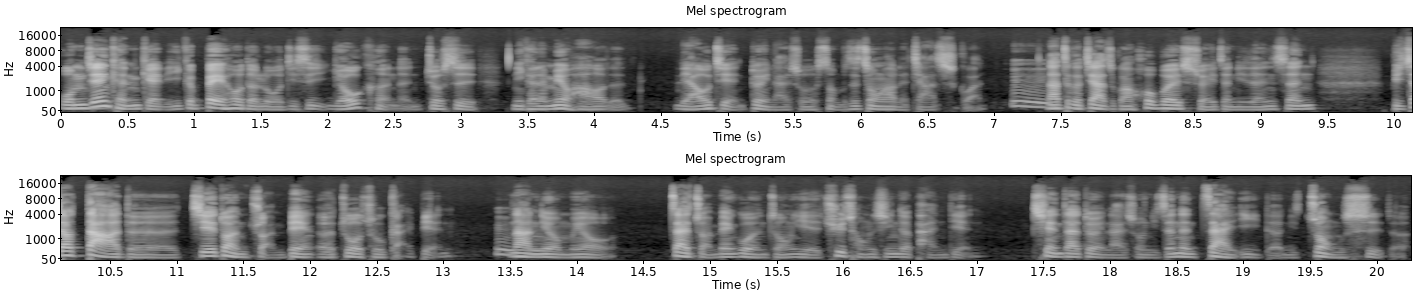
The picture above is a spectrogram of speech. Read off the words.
我们今天可能给了一个背后的逻辑是，有可能就是你可能没有好好的了解，对你来说什么是重要的价值观。嗯，那这个价值观会不会随着你人生比较大的阶段转变而做出改变？嗯，那你有没有在转变过程中也去重新的盘点？现在对你来说，你真正在意的、你重视的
